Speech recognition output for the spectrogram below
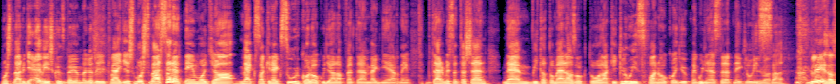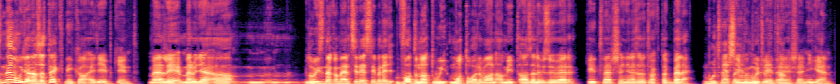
Most már ugye evés közben jön meg az étvágy, és most már szeretném, hogyha Max, akinek szurkolok, ugye alapvetően megnyerni. De természetesen nem vitatom el azoktól, akik Louis fanok, hogy ők meg ugyanezt szeretnék Louis-szal. Blaze az nem ugyanaz a technika egyébként mellé, mert ugye a mm, Louisnak a Mercedesében egy vadonatúj motor van, amit az előző ver, két versenyen ezelőtt raktak bele. Múlt Vagy versenyen múlt konkrétan. verseny, igen.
